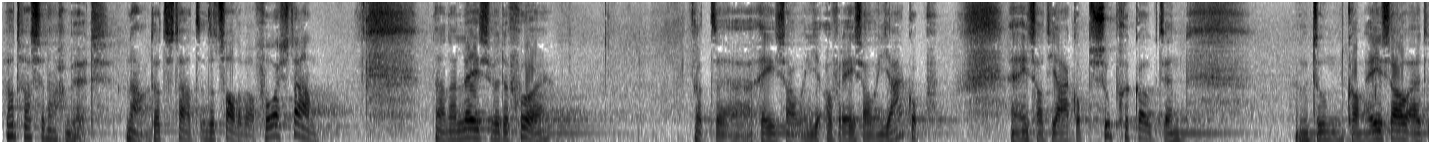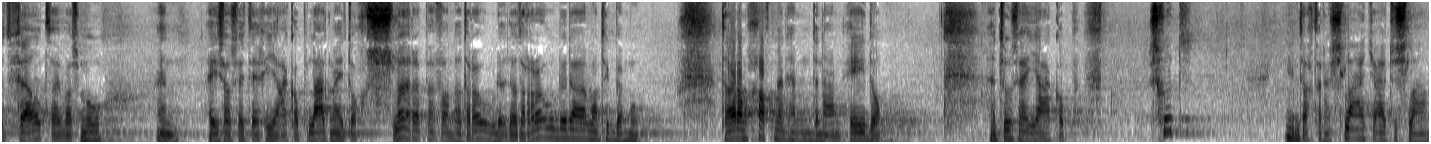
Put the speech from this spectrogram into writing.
Wat was er dan gebeurd? Nou, dat, staat, dat zal er wel voor staan. Nou, dan lezen we ervoor dat, uh, Esau en, over Esau en Jacob. En eens had Jacob soep gekookt en, en toen kwam Esau uit het veld. Hij was moe en Esau zei tegen Jacob, laat mij toch slurpen van dat rode, dat rode daar, want ik ben moe. Daarom gaf men hem de naam Edom. En toen zei Jacob, is goed, je dacht er een slaatje uit te slaan.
